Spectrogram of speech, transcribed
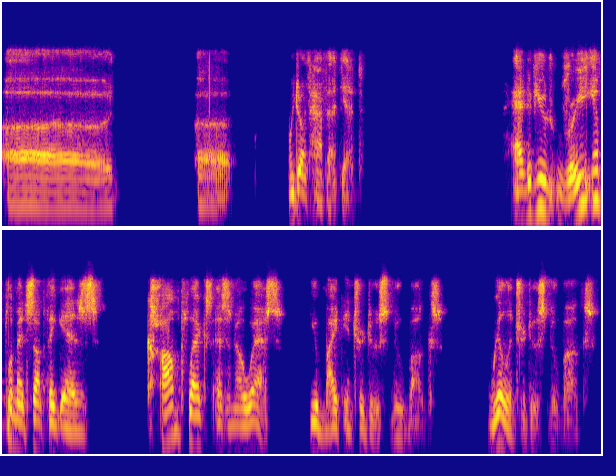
uh, uh, we don't have that yet. And if you re-implement something as complex as an OS, you might introduce new bugs. Will introduce new bugs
